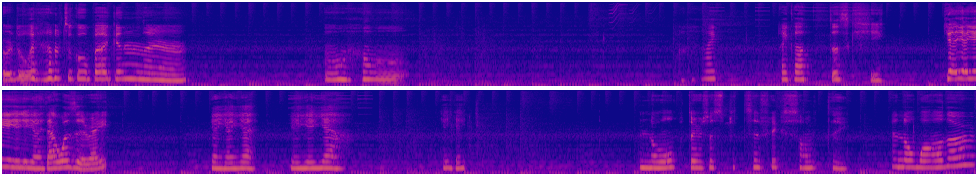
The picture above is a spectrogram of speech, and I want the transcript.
Or do I have to go back in there? Oh. I I got this key. Yeah, yeah, yeah, yeah, yeah, yeah. That was it, right? Yeah, yeah, yeah, yeah, yeah, yeah. Yeah, yeah. Nope, there's a specific something in the water.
